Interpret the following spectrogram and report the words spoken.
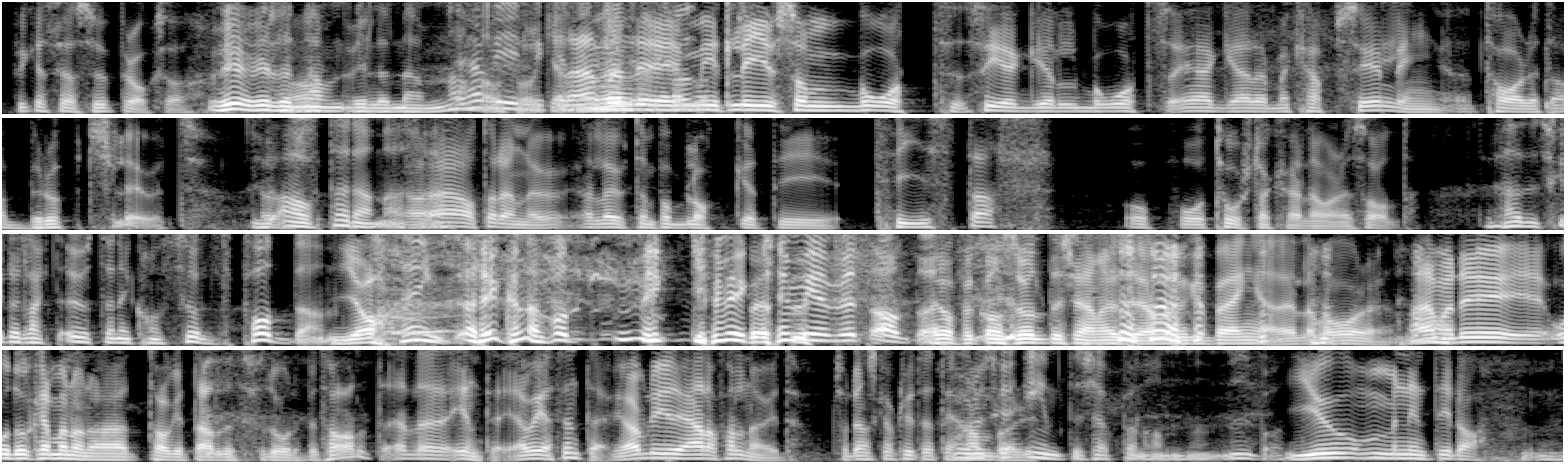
Fick jag säga super också? Vill, vill, du, Ja. näm- vill du nämna Det något? vi Nej, men det, mitt liv som båt, segelbåtsägare med kappsegling tar ett abrupt slut. Du outar den alltså? Ja, jag outar den nu. Jag la ut den på Blocket i tisdags och på torsdagskvällen var den såld. Du hade, skulle lagt ut den i Konsultpodden. Ja. Tänk, du hade kunnat fått mycket, mycket mer betalt. Ja, för konsulter tjänar ju så jävla mycket pengar, eller vad var det? Nej, men det är, och då kan man har jag tagit alldeles för dåligt betalt eller inte? Jag vet inte. Jag blir i alla fall nöjd. Så den ska flytta till Och du ska Hamburg. inte köpa någon ny båt. Jo, men inte idag.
